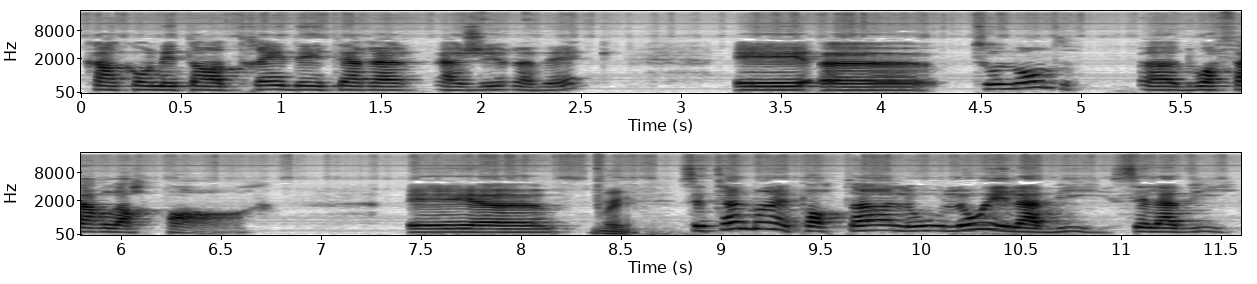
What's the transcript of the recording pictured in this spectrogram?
quand on est en train d'interagir avec. Et tout le monde euh, doit faire leur part. Et euh, c'est tellement important, l'eau. L'eau est la vie, c'est la vie.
